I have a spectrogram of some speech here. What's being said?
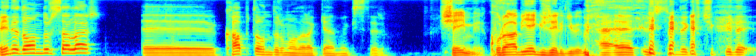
Beni dondursalar eee, kap dondurma olarak gelmek isterim. Şey mi? Kurabiye güzeli gibi mi? Ha, evet üstünde küçük bir de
